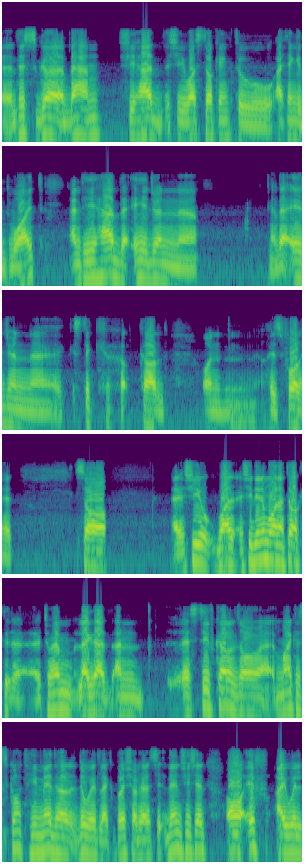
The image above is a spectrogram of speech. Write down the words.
uh, this girl Bam. She had she was talking to I think Dwight, and he had the agent uh, the agent uh, stick card on his forehead. So uh, she was she didn't want to talk to him like that and uh, Steve Carell or uh, Michael Scott he made her do it like pressured her then she said oh if I will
